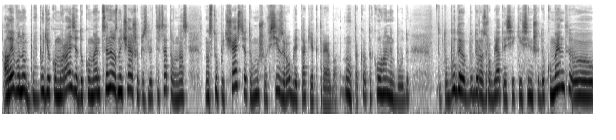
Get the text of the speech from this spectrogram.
Але воно в будь-якому разі документ це не означає, що після 30-го у нас наступить щастя, тому що всі зроблять так, як треба. Ну, так, Такого не буде. Тобто буде буде розроблятись якийсь інший документ е,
